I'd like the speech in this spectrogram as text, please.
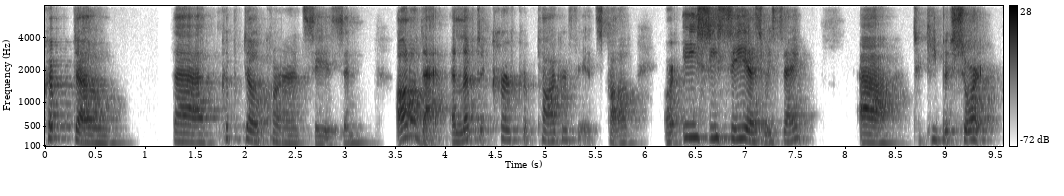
crypto, the cryptocurrencies and all of that, elliptic curve cryptography, it's called, or ECC as we say, uh, to keep it short.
